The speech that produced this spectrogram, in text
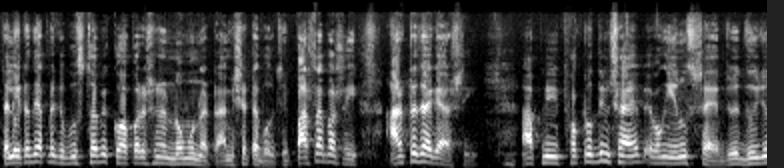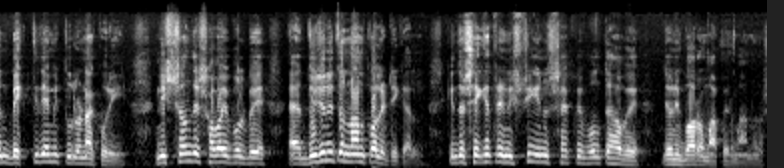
তাহলে এটা দিয়ে আপনাকে বুঝতে হবে কোঅপারেশনের নমুনাটা আমি সেটা বলছি। পাশাপাশি আরেকটা জায়গায় আসি। আপনি ফখরুদ্দিন সাহেব এবং ইউনুস সাহেব যদি দুইজন ব্যক্তির আমি তুলনা করি নিঃসন্দেহে সবাই বলবে দুজনই তো নন পলিটিক্যাল কিন্তু সেক্ষেত্রে নিশ্চয়ই ইউনুস সাহেবকে বলতে হবে যে উনি বড় মাপের মানুষ।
